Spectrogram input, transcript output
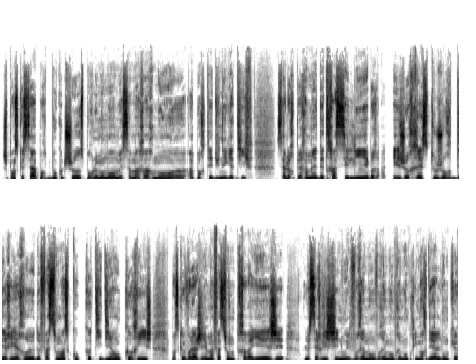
Je pense que ça apporte beaucoup de choses. Pour le moment, mais ça m'a rarement euh, apporté du négatif. Ça leur permet d'être assez libres et je reste toujours derrière eux de façon à ce qu'au quotidien on corrige parce que voilà, j'ai ma façon de travailler, j'ai le service chez nous est vraiment, vraiment, vraiment primordial. Donc, euh,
